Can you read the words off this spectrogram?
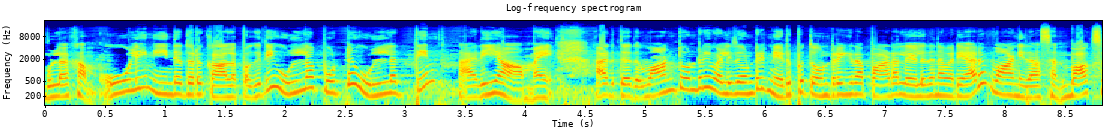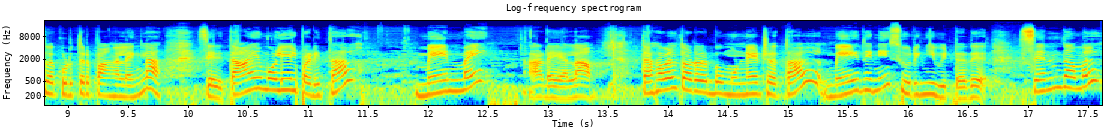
உலகம். ஊழி நீண்டதொரு காலப்பகுதி உள்ள பூட்டு உள்ளத்தின் அறியாமை. அடுத்தது வான் தோன்றி வழி தோன்றி நெருப்பு தோன்றிங்கிற பாடல் எழுதினவர் யார்? வாணிதாசன். பாக்ஸில் கொடுத்துருப்பாங்க இல்லைங்களா? சரி தாய்மொழியில் படித்தால் மேன்மை அடையலாம். தகவல் தொடர்பு முன்னேற்றத்தால் மேதினி சுருங்கிவிட்டது. செந்தமிழ்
